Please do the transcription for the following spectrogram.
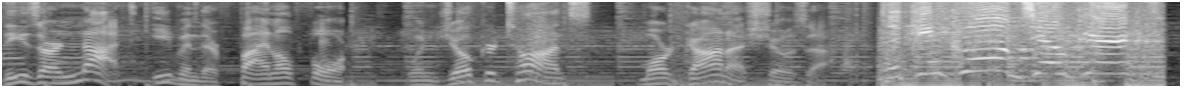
These are not even their final form. When Joker taunts, Morgana shows up. Looking cool, Joker!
